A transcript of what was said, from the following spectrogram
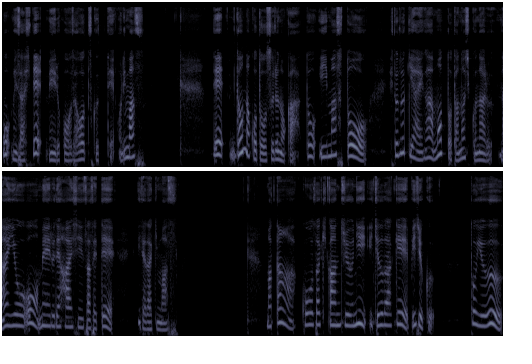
を目指してメール講座を作っております。で、どんなことをするのかと言いますと、人付き合いがもっと楽しくなる内容をメールで配信させていただきます。また、講座期間中に一度だけ美塾という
